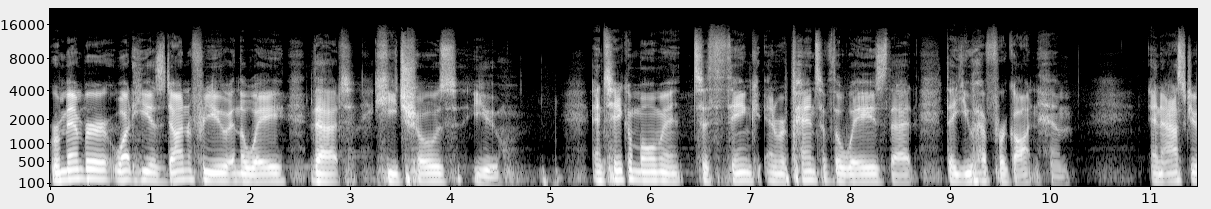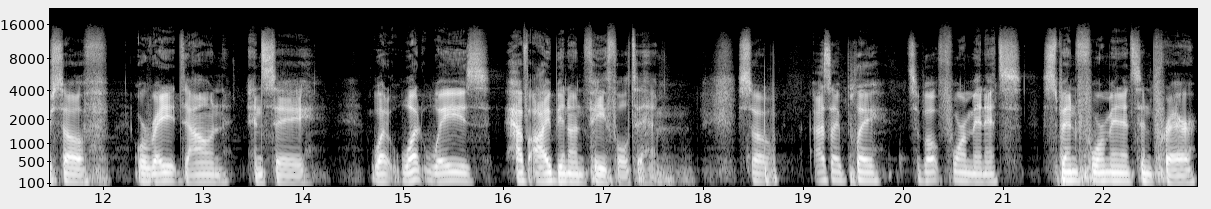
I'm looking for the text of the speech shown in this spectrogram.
Remember what He has done for you and the way that He chose you and take a moment to think and repent of the ways that, that you have forgotten him and ask yourself or write it down and say, what, what ways have I been unfaithful to him? So as I play, it's about four minutes. Spend four minutes in prayer.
